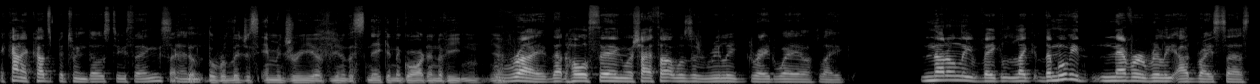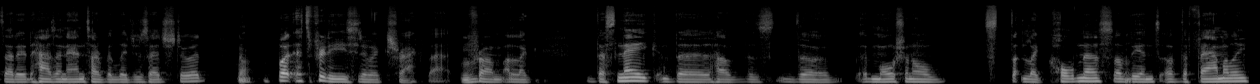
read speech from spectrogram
it kind of cuts between those two things, Like and the, the religious imagery of you know the snake in the garden of Eden. Yeah. Right, that whole thing, which I thought was a really great way of like, not only vague, like the movie never really outright says that it has an anti-religious edge to it, No. but it's pretty easy to extract that from uh, like the snake, the how this the emotional st- like coldness of the of the family,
